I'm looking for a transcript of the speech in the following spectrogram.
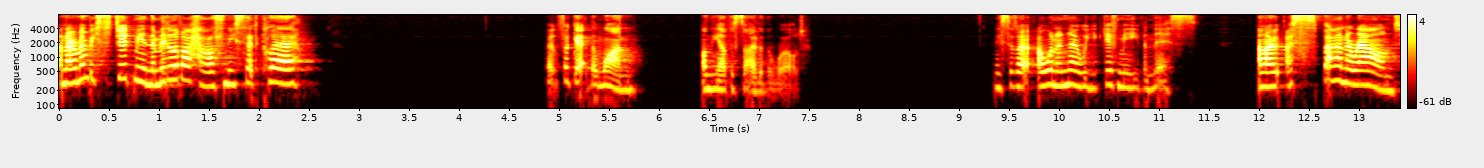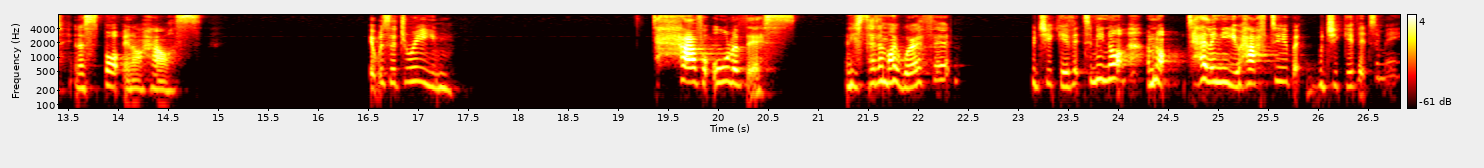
And I remember he stood me in the middle of our house and he said, Claire, don't forget the one on the other side of the world. And he said, I, I want to know will you give me even this? And I, I span around in a spot in our house. It was a dream to have all of this. And he said, Am I worth it? Would you give it to me? Not, I'm not telling you you have to, but would you give it to me?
